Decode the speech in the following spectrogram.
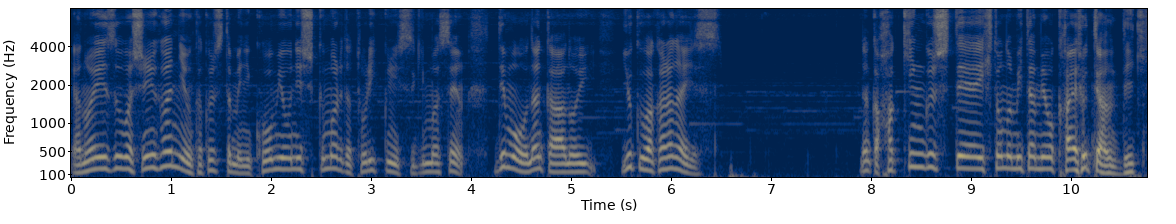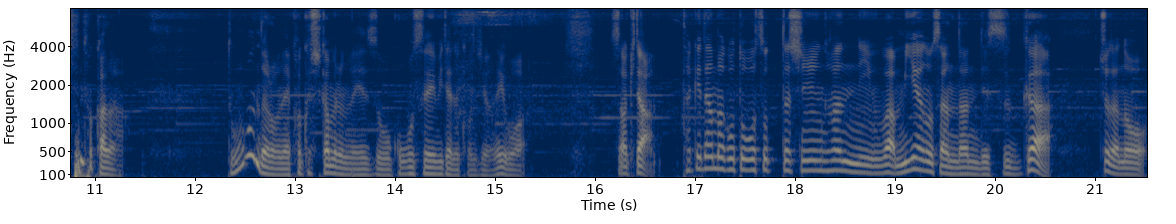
あの映像は真犯人を隠すために巧妙に仕組まれたトリックに過ぎません。でもなんかあのよくわからないです。なんかハッキングして人の見た目を変えるってあのできんのかな？どうなんだろうね隠しカメラの映像合成みたいな感じだね要は。さあ来た。武田誠を襲った真犯人は宮野さんなんですがちょっとあの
